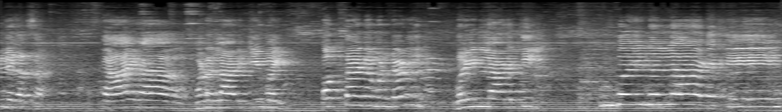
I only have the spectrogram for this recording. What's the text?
आणि यांना काय राव म्हणून लाडकी बहीण. बघताय ना मंडळी बहीण लाडकी. बहीण लाडकी.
